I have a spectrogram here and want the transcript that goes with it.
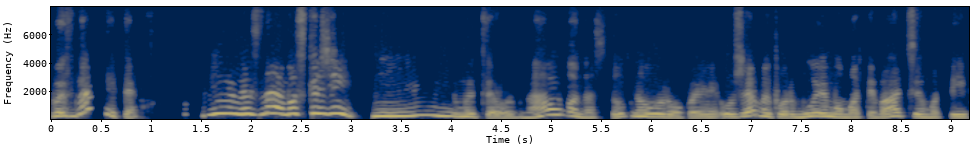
ви знаєте? Ні, не знаємо, скажіть. Ні, ми це узнаємо наступного уроку. І вже ми формуємо мотивацію, мотив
